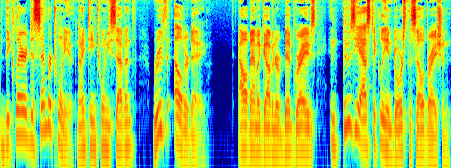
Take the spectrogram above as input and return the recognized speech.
declared December 20th, 1927, Ruth Elder Day. Alabama Governor Bibb Graves enthusiastically endorsed the celebration.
